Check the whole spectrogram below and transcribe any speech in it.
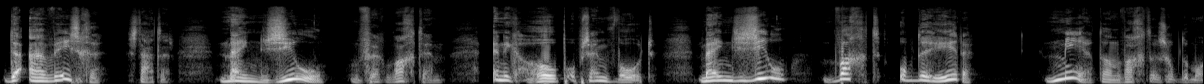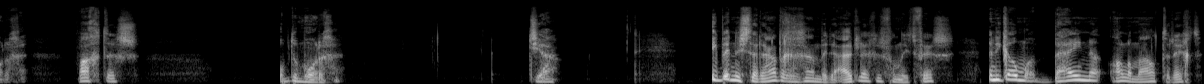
de aanwezige, staat er. Mijn ziel verwacht hem en ik hoop op zijn woord. Mijn ziel wacht op de Heere. Meer dan wachters op de morgen. Wachters op de morgen. Tja, ik ben eens te raden gegaan bij de uitleggers van dit vers en die komen bijna allemaal terecht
